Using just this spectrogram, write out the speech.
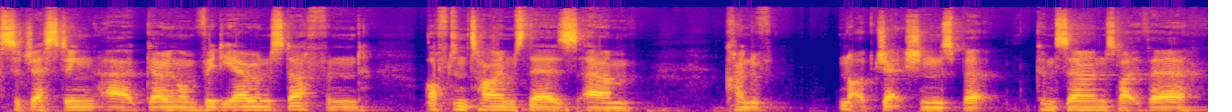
suggesting uh, going on video and stuff. And oftentimes there's um, kind of not objections, but concerns like they're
